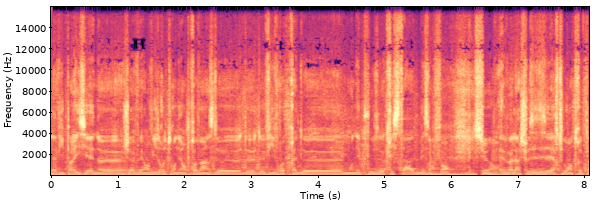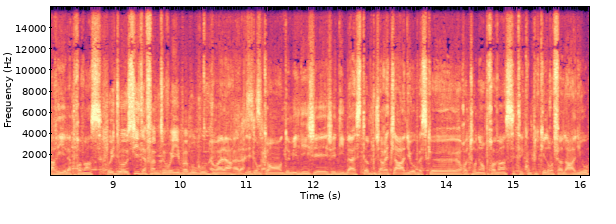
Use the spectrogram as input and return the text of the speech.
la vie parisienne. euh, J'avais envie de retourner en province, de, de- de vivre près de mon épouse Christa, de mes enfants. Bien sûr. Et voilà, je faisais des allers-retours entre Paris et la province. Oui, toi aussi, ta femme te voyait pas beaucoup. Voilà. et donc ça. en 2010, j'ai dit bah stop, j'arrête la radio parce que retourner en province, c'était compliqué de refaire de la radio.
